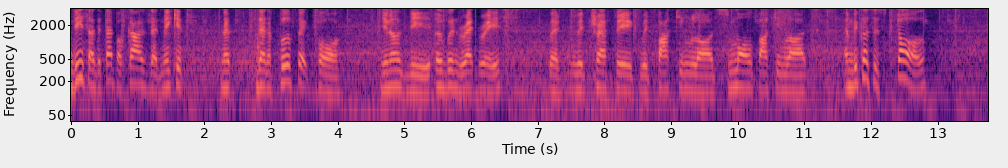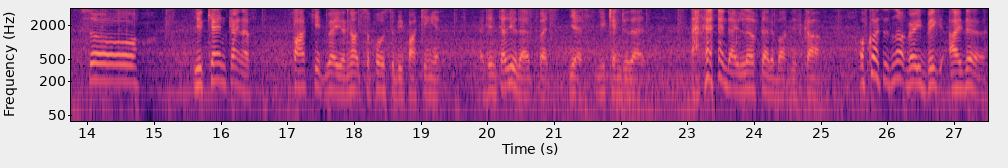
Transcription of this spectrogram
these are the type of cars that make it that that are perfect for you know the urban rat race but with traffic with parking lots small parking lots and because it's tall so you can kind of park it where you're not supposed to be parking it i didn't tell you that but yes you can do that and i love that about this car of course it's not very big either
